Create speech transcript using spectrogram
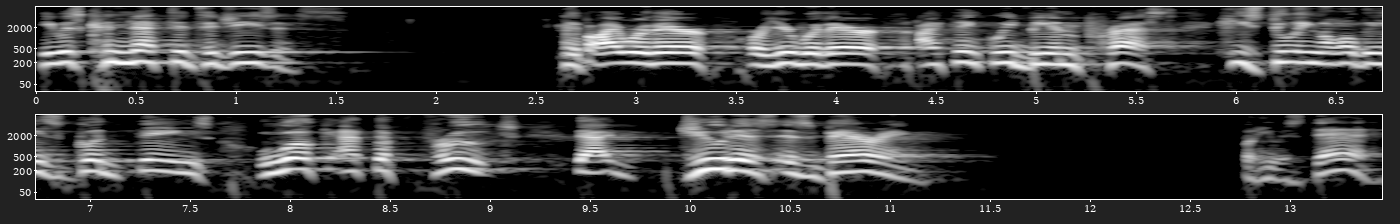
he was connected to Jesus. If I were there or you were there, I think we'd be impressed. He's doing all these good things. Look at the fruit that Judas is bearing. But he was dead.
